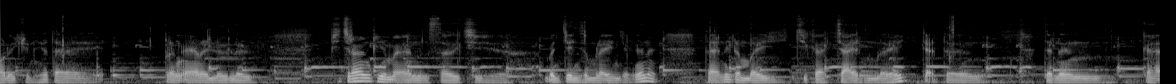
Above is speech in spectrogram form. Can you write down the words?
លដូចគ្នាតែប្រឹងអានឲ្យលឺលឺពីច្រើនខ្ញុំអានមិនសូវជាបញ្ចេញសម្លេងអញ្ចឹងណាតែនេះដើម្បីជាការចែករំលែកតទៅទៅនឹងការ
